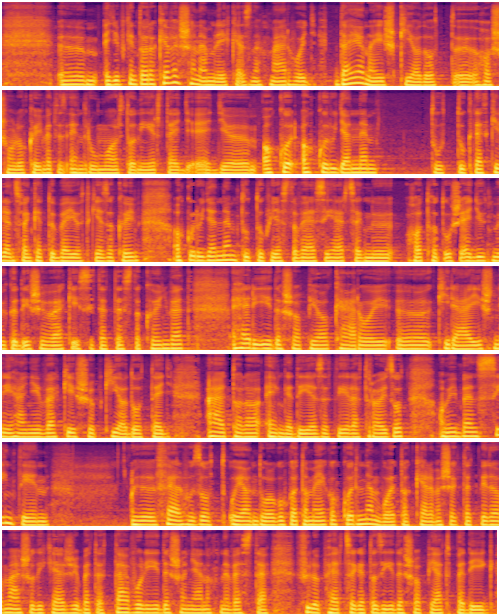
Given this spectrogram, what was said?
egyébként arra kevesen emlékeznek már, hogy Diana is kiadott hasonló könyvet, az Andrew Morton írt egy, egy akkor, akkor ugyan nem tudtuk, tehát 92-ben jött ki ez a könyv, akkor ugyan nem tudtuk, hogy ezt a Velszi hercegnő hathatós együttműködésével készítette ezt a könyvet. Harry édesapja Károly király is néhány évvel később kiadott egy általa engedélyezett életrajzot, amiben szintén felhozott olyan dolgokat, amelyek akkor nem voltak kellemesek, tehát például a második Erzsébetet távoli édesanyjának nevezte, Fülöp herceget az édesapját pedig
